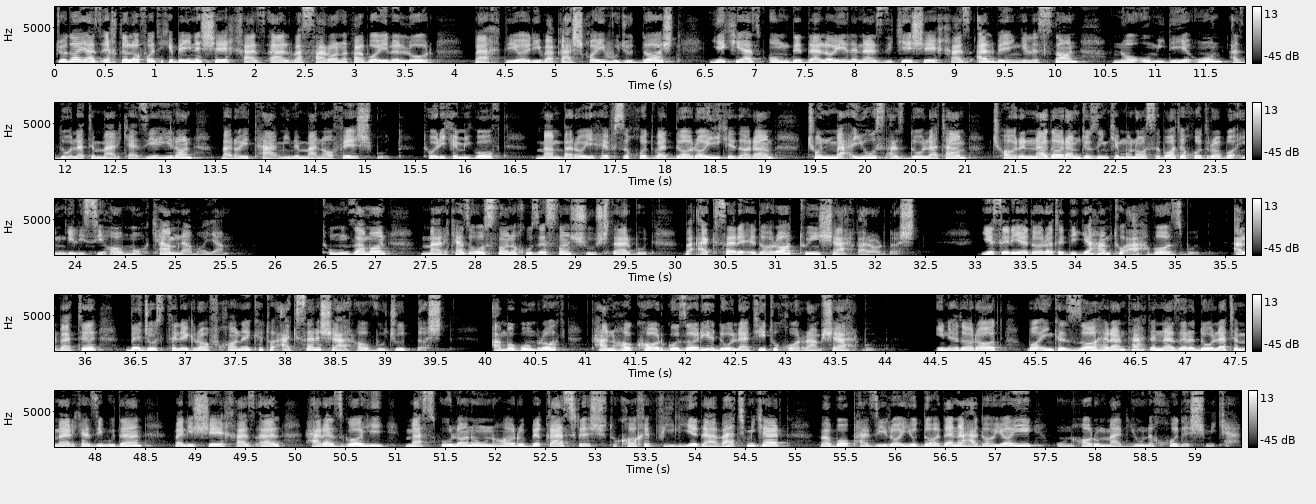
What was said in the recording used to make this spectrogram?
جدای از اختلافاتی که بین شیخ خزعل و سران قبایل لور بختیاری و قشقایی وجود داشت یکی از عمده دلایل نزدیکی شیخ خزعل به انگلستان ناامیدی اون از دولت مرکزی ایران برای تأمین منافعش بود. طوری که می‌گفت من برای حفظ خود و دارایی که دارم چون معیوس از دولتم چاره ندارم جز اینکه مناسبات خود را با انگلیسی ها محکم نمایم. تو اون زمان مرکز استان خوزستان شوشتر بود و اکثر ادارات تو این شهر قرار داشت. یه سری ادارات دیگه هم تو اهواز بود. البته به جز تلگراف خانه که تو اکثر شهرها وجود داشت. اما گمرک تنها کارگزاری دولتی تو خرمشهر بود. این ادارات با اینکه ظاهرا تحت نظر دولت مرکزی بودند ولی شیخ خزعل هر از گاهی مسئولان اونها رو به قصرش تو کاخ فیلیه دعوت می‌کرد و با پذیرایی و دادن هدایایی اونها رو مدیون خودش می‌کرد.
